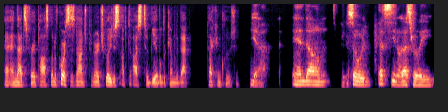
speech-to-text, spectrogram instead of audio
And, and that's very possible. And of course, as an entrepreneur, it's really just up to us to be able to come to that that conclusion. Yeah, and um, so that's you know that's really.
